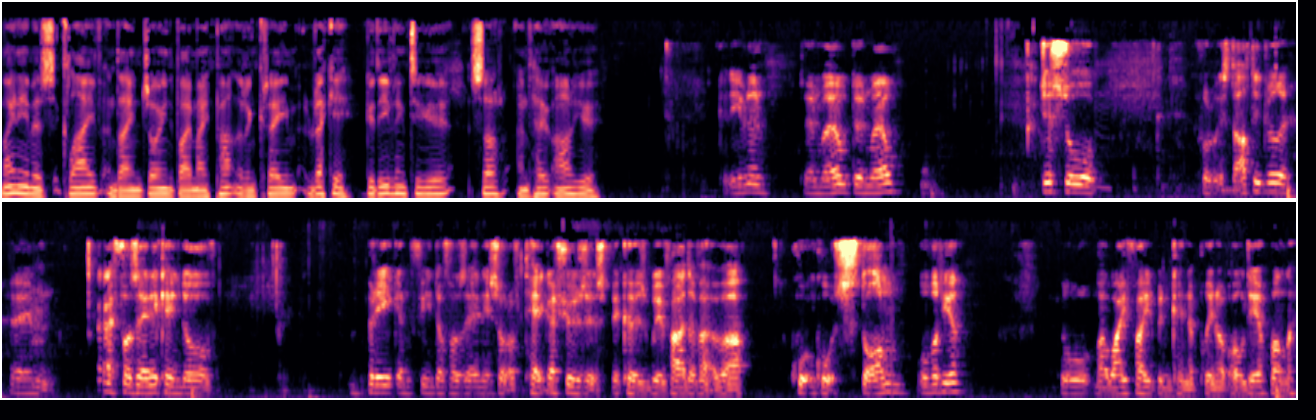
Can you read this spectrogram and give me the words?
My name is Clive and I am joined by my partner in crime, Ricky. Good evening to you, sir, and how are you? Good evening. Doing well, doing well. Just so, before we get started, really, um, if there's any kind of break and feed if there's any sort of tech issues, it's because we've had a bit of a quote unquote storm over here. So my Wi-Fi has been kind of playing up all day apparently.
